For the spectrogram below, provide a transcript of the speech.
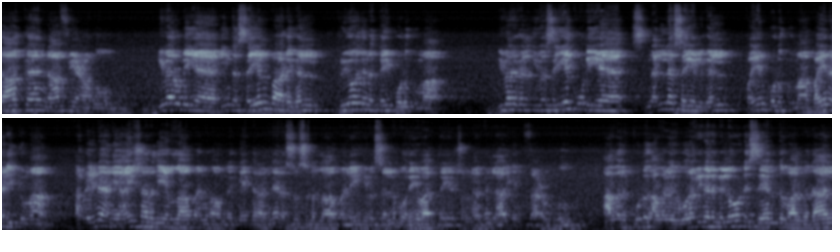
தாக்க இவருடைய இந்த செயல்பாடுகள் பிரயோஜனத்தை கொடுக்குமா? இவர்கள் இவர் செய்யக்கூடிய நல்ல செயல்கள் பயன் கொடுக்குமா? பயனளிக்குமா அப்படின்னு அங்கே ஆயிஷா ரதி அல்லாஹ் அவங்க கேட்குறாங்க ரசூ ஸல்லல்லாஹு அலேஹி வஸல்லம் ஒரே வார்த்தையில் சொன்னாங்க லா யன்ஃபஅஹு. அவர் குடு அவர் உறவினர்களோடு சேர்ந்து வாழ்வதால்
